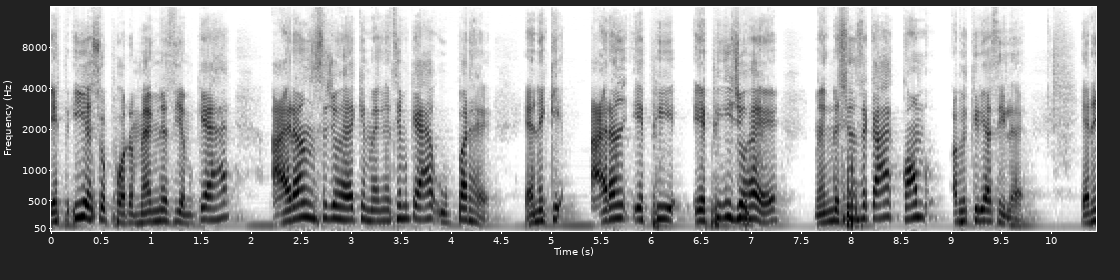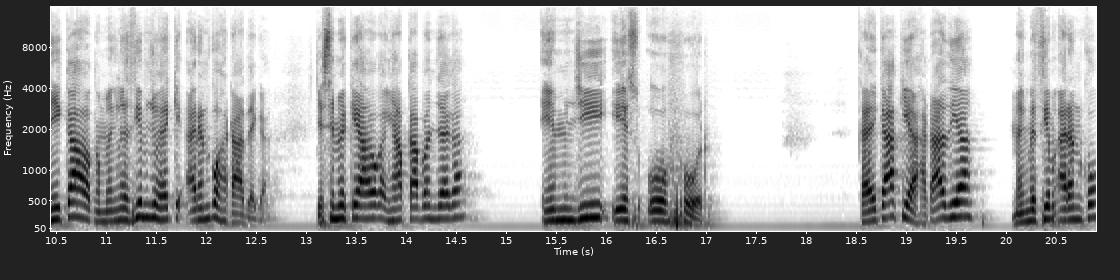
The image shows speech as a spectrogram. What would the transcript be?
F E S O four magnesium क्या है? आयरन से जो है कि मैग्नीशियम क्या है? ऊपर है। यानी कि iron F E F E जो है मैग्नीशियम से क्या है? कम अभिक्रियाशील है। यानी क्या होगा? मैग्नीशियम जो है कि आयरन को हटा देगा। जैसे में क्या होगा? यहाँ क्या बन जाएगा? M G S O four कहे क्या किया? हटा दिया मैग्नीशियम आयरन को।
